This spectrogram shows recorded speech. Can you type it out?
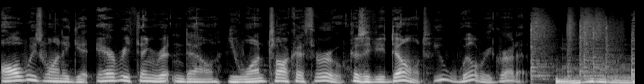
always want to get everything written down. You want to talk it through because if you don't, you will regret it.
